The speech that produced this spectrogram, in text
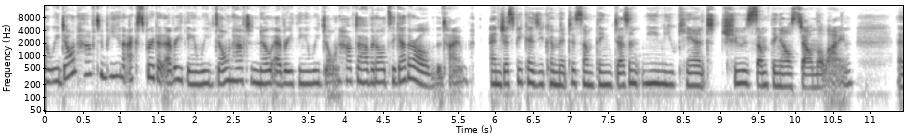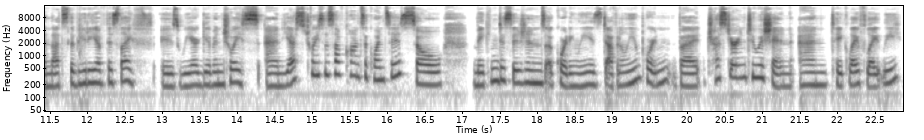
But we don't have to be an expert at everything and we don't have to know everything and we don't have to have it all together all of the time. And just because you commit to something doesn't mean you can't choose something else down the line. And that's the beauty of this life is we are given choice. And yes, choices have consequences. So making decisions accordingly is definitely important, but trust your intuition and take life lightly.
